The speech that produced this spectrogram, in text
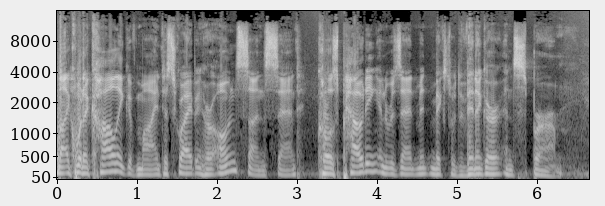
like what a colleague of mine describing her own son's scent calls pouting and resentment mixed with vinegar and sperm.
